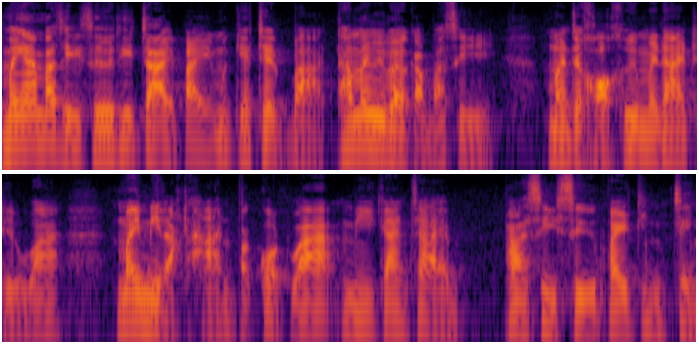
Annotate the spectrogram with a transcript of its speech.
ไม่งั้นภาษีซื้อที่จ่ายไปเมื่อกี้เจ็ดบาท ถ้าไม่มีใบกำกับภาษี มันจะขอคืนไม่ได้ถือว่า ไม่มีหลักฐานปรากฏว่ามีการจ่ายภาษีซื้อไปจริง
